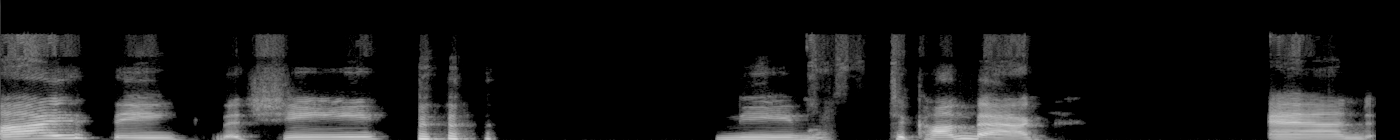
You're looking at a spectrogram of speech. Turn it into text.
i think that she needs to come back and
